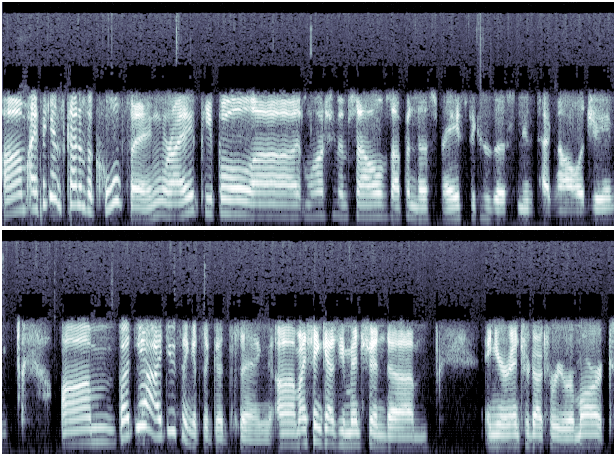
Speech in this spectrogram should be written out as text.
um, I think it's kind of a cool thing, right? People uh, launching themselves up into space because of this new technology. Um, but yeah, I do think it's a good thing. Um, I think, as you mentioned um, in your introductory remarks,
